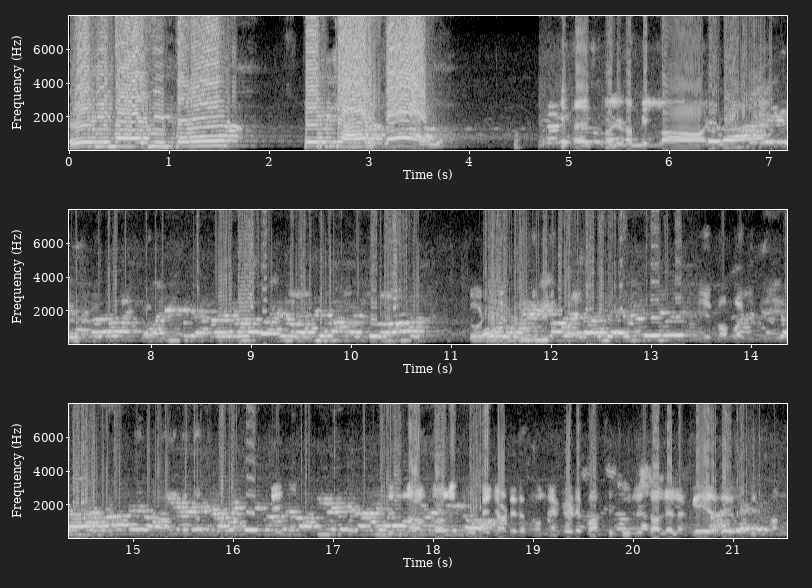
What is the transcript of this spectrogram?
ਇਹ ਦੀ ਮਾਂ ਦੀ ਤੇ ਚਾਰ ਸਾਹ ਇਸ ਤਰ੍ਹਾਂ ਜਿਹੜਾ ਮੇਲਾ ਇਹ ਬਾਬਾ ਜੀ ਦੀ ਨਾਲ ਤੁਹਾਨੂੰ ਝੂਟੇ ਝਾਟੇ ਦਿਖਾਉਂਦੇ ਆ ਕਿਹੜੇ ਪਾਸੇ ਝੂਲੇ ਝਾਲੇ ਲੱਗੇ ਆ ਤੇ ਉਹ ਵੀ ਤੁਹਾਨੂੰ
